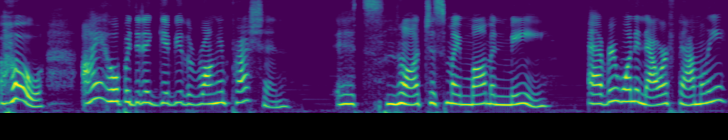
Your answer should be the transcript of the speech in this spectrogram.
Oh, I hope I didn't give you the wrong impression. It's not just my mom and me. Everyone in our family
